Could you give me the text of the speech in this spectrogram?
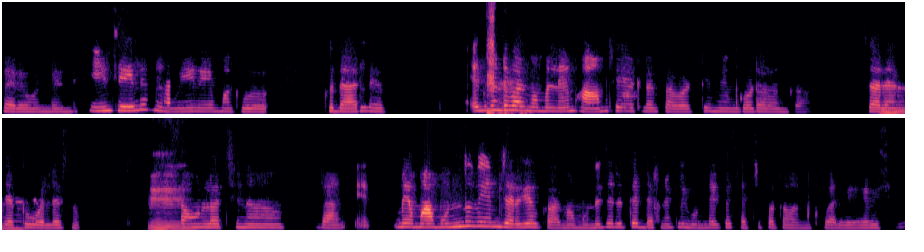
సరే ఉండండి ఏం చేయలేము మేము ఏ మాకు ఒక దారి లేదు ఎందుకంటే వాళ్ళు మమ్మల్ని ఏం హార్మ్ చేయట్లేదు కాబట్టి మేము కూడా ఇంకా సరే అని హ్మ్. చెప్పి వదిలేసాం హ్మ్. సౌండ్లు వచ్చిన దాన్ని మేము మా ముందు ఏం జరిగేవి కాదు మా ముందు జరిగితే డెఫినెట్లీ గుండె అయిపోయి చచ్చిపోతాం అనుకోవాలి వేరే విషయం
